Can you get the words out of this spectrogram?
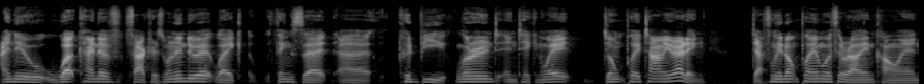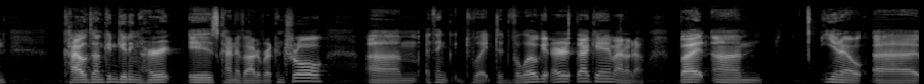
I knew what kind of factors went into it, like things that uh, could be learned and taken away. Don't play Tommy Redding. Definitely don't play him with Aurélien Collin. Kyle Duncan getting hurt is kind of out of our control. Um, I think, wait, did Velo get hurt that game? I don't know. But, um, you know, uh,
